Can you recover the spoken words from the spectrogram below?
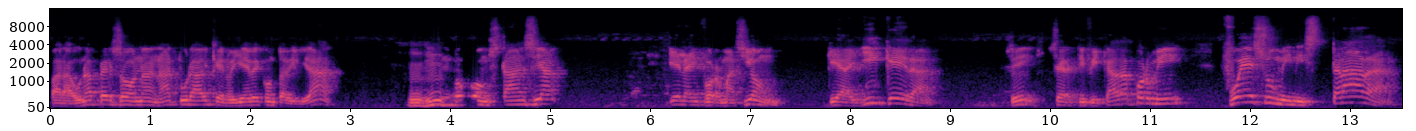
para una persona natural que no lleve contabilidad. Tengo constancia que la información que allí queda ¿sí? certificada por mí fue suministrada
